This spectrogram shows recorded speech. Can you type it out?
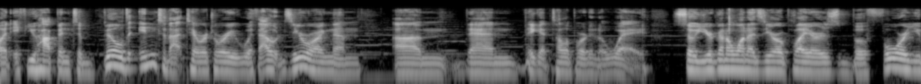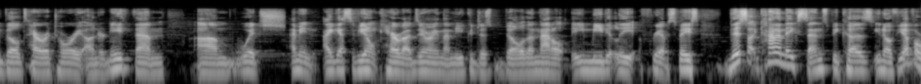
but if you happen to build into that territory without zeroing them um then they get teleported away. So you're going to want to zero players before you build territory underneath them um which I mean I guess if you don't care about zeroing them you could just build and that'll immediately free up space. This like, kind of makes sense because you know if you have a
